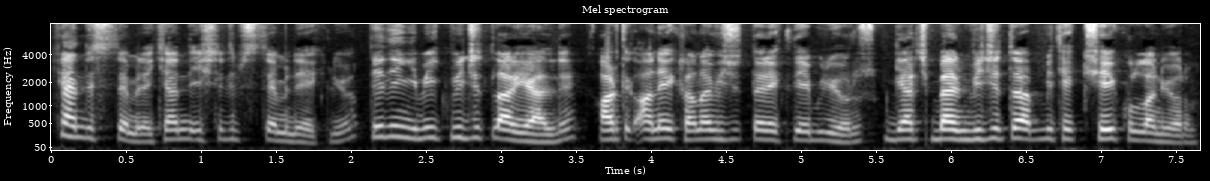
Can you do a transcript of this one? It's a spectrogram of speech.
kendi sistemine, kendi işletim sistemine ekliyor. Dediğim gibi ilk widget'lar geldi. Artık ana ekrana widget'lar ekleyebiliyoruz. Gerçi ben widget'a bir tek şey kullanıyorum.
